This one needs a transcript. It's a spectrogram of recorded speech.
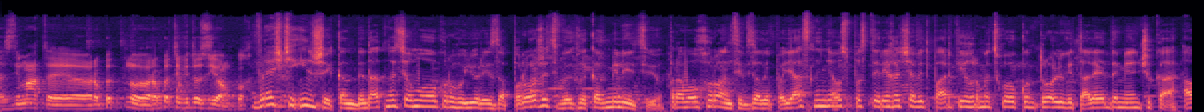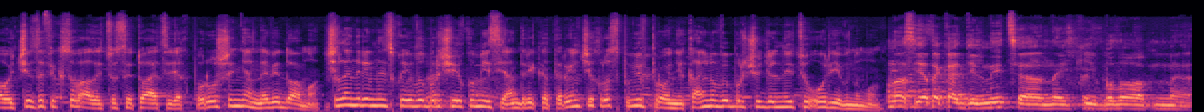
е, знімати, робити, ну, робити відеозйомку. Врешті інший кандидат на цьому округу Юрій Запорожець викликав міліцію. Правоохоронці взяли пояснення у спостерігача від партії громадського контролю Віталія Дем'янчука. А от чи зафіксували цю ситуацію як порушення, невідомо. Член Рівненської виборчої комісії Андрій Катеринчик розповів про унікальну виборчу дільницю у Рівному. У нас є така дільниця, на якій було е,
